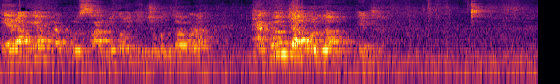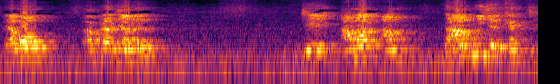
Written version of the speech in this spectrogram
এর আগে আমরা কোনো সার্ভে করে কিছু বলতে পারব না। এখন যা বললাম, এটা। এবং আপনারা জানেন যে আমার আম- ধান বীজের ক্ষেত্রে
